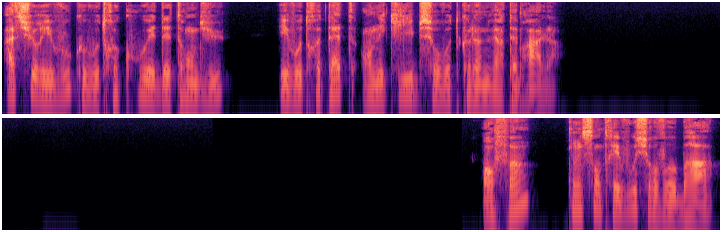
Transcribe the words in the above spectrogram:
Assurez-vous que votre cou est détendu et votre tête en équilibre sur votre colonne vertébrale. Enfin, concentrez-vous sur vos bras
